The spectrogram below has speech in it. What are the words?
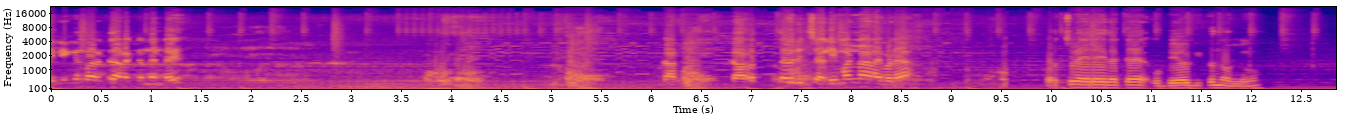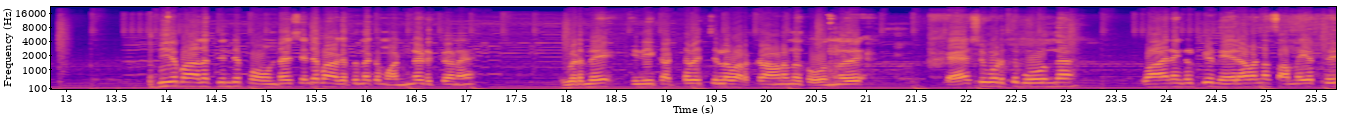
ടൈലിംഗ് വർക്ക് നടക്കുന്നുണ്ട്. കറുത്ത ഒരു ചളിമണ്ണാണ് ഇവിടെ. കുറച്ചു പേരെ ഇതൊക്കെ ഉപയോഗിക്കുന്നുള്ളൂ. പുതിയ പാലത്തിന്റെ ഫൗണ്ടേഷന്റെ ഭാഗത്തു നിന്നൊക്കെ മണ്ണെടുക്കാണ്. ഇവിടുന്ന് ഇനി കട്ട വെച്ചുള്ള വർക്കാണെന്ന് തോന്നുന്നത്. ക്യാഷ് കൊടുത്തു പോകുന്ന വാഹനങ്ങൾക്ക് നേരാവണ്ണ സമയത്ത്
